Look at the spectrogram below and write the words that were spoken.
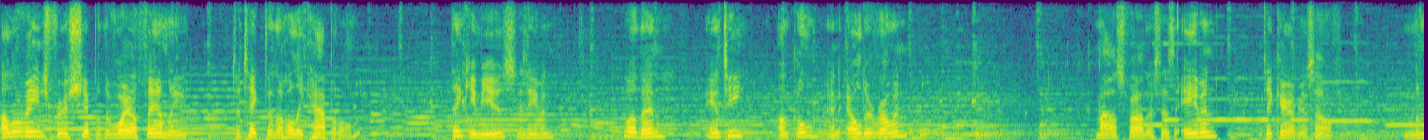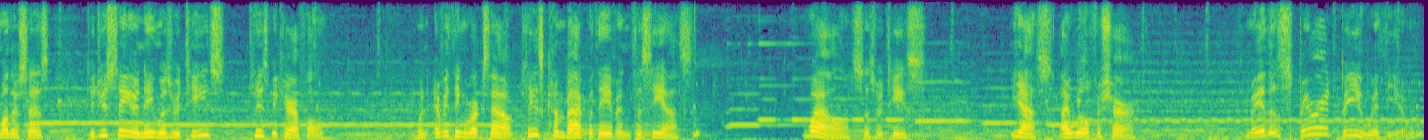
I'll arrange for a ship of the royal family to take to the holy capital. Thank you, Muse, says Avin. Well then, Auntie, Uncle, and Elder Rowan? Miles' father says, Avin, take care of yourself. And the mother says, Did you say your name was Rutice? Please be careful. When everything works out, please come back with Avin to see us. Well, says Rutice. Yes, I will for sure. May the spirit be with you.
